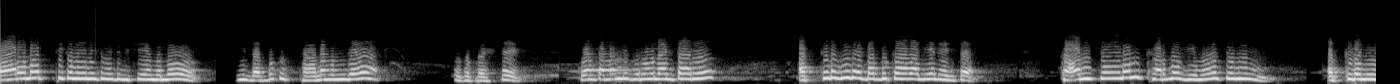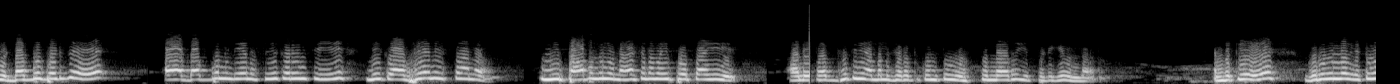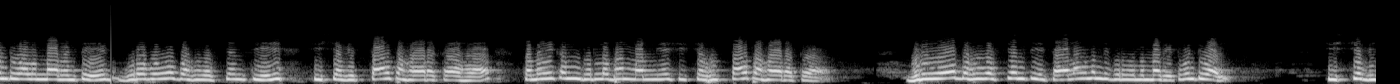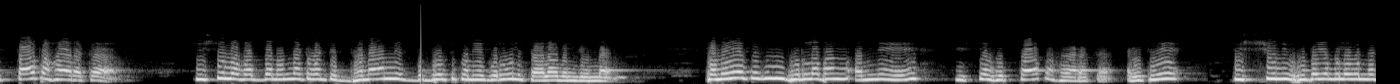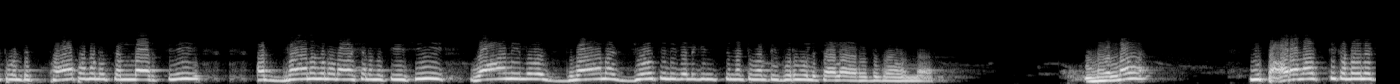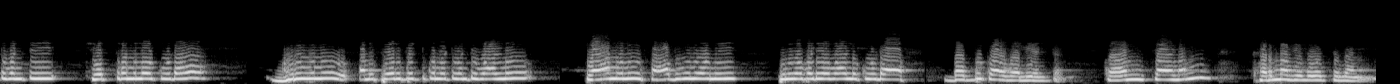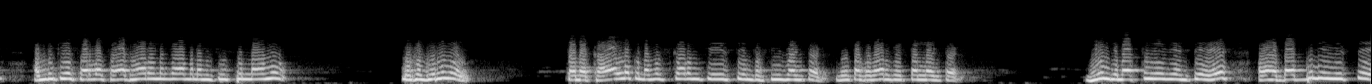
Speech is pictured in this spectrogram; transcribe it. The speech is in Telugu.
పారమార్థికమైనటువంటి విషయంలో ఈ డబ్బుకు స్థానం ఉందా ఒక ప్రశ్న ఇది. కొంతమంది గురువులు అంటారు అక్కడ కూడా డబ్బు కావాలి అని అంటారు. కాంచాణం కర్మ విమోచనం. అక్కడ నీవు డబ్బు పెడితే ఆ డబ్బును నేను స్వీకరించి నీకు అభయం ఇస్తాను. నీ పాపములు నాశనమైపోతాయి అనే పద్ధతిని అమలు జరుపుకుంటూ వస్తున్నారు ఇప్పటికీ ఉన్నారు. అందుకే గురువుల్లో ఎటువంటి వాళ్ళు ఉన్నారంటే గురవో బహువశ్యంతి శిష్య విత్తాపహారక సమేకం దుర్లభం అన్యే శిష్య వృత్తాపహారక గురువో బహువశ్యంతి చాలా మంది గురువులు ఉన్నారు ఎటువంటి వాళ్ళు? శిష్య విత్తాపహారక శిష్యుల వద్దనున్నటువంటి ధనాన్ని దోచుకునే గురువులు చాలా మంది ఉన్నారు. సమేకం దుర్లభం అన్నే శిష్య వృత్తాపహారక అయితే శిష్యుని హృదయములో ఉన్నటువంటి తాపమును చల్లార్చి అజ్ఞానమును నాశనము చేసి వానిలో జ్ఞాన జ్యోతిని వెలిగించినటువంటి గురువులు చాలా అరుదుగా ఉన్నారు. అందువల్ల ఈ పారమార్థికమైనటువంటి క్షేత్రంలో కూడా గురువులు అని పేరు పెట్టుకున్నటువంటి వాళ్ళు స్వాములు సాధువులు అని పిలువబడే వాళ్ళు కూడా డబ్బు కావాలి అంటారు. కాంచాణం కర్మ విమోచనం. అందుకే సర్వసాధారణంగా మనం చూస్తున్నాము ఒక గురువు తన కాళ్ళకు నమస్కారం చేయిస్తే ఇంత ఫీజు అంటాడు నూట పదహారు పెట్టాలంటాడు దీనికి నష్టం ఏంటి అంటే ఆ డబ్బు నేను ఇస్తే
